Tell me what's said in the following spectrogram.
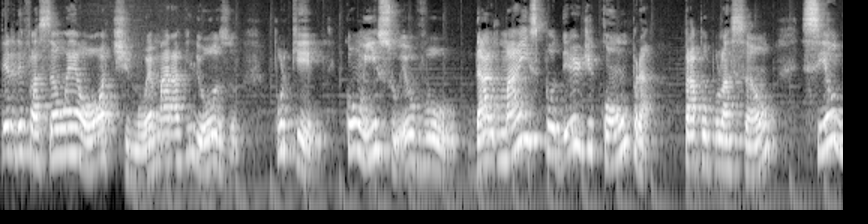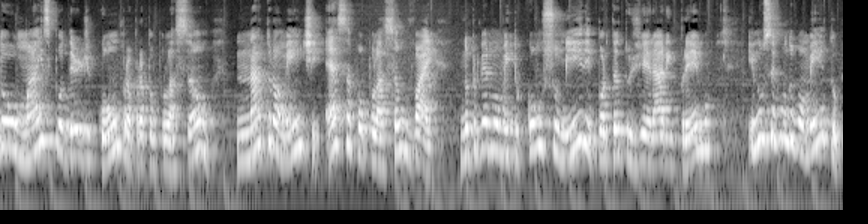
Ter deflação é ótimo, é maravilhoso. Por quê? Com isso eu vou dar mais poder de compra para a população. Se eu dou mais poder de compra para a população, naturalmente essa população vai, no primeiro momento, consumir e, portanto, gerar emprego e no segundo momento,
